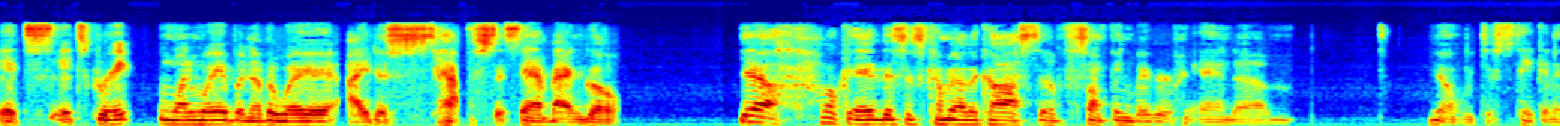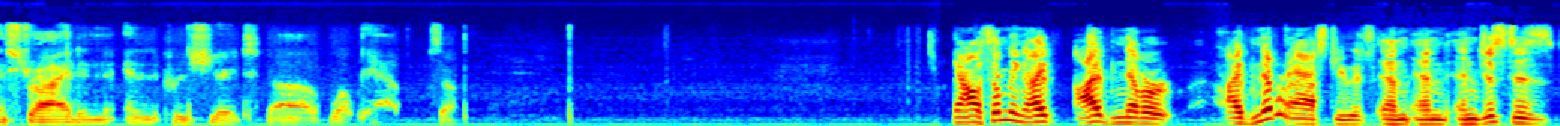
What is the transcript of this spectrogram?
it's it's great in one way but another way I just have to stand back and go yeah, okay, this is coming at the cost of something bigger, and um, you know, we just take it in stride and, and appreciate uh, what we have. So now, something I've I've never I've never asked you, is, and and and just as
